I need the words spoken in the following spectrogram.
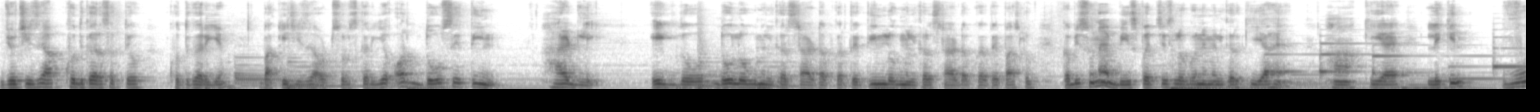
जो चीज़ें आप खुद कर सकते हो, खुद करिए, बाकी चीज़ें आउटसोर्स करिए और दो से तीन हार्डली एक, दो दो लोग मिलकर स्टार्टअप करते, तीन लोग मिलकर स्टार्टअप करते, पाँच लोग। कभी सुना है बीस पच्चीस लोगों ने मिलकर किया है? हाँ किया है। लेकिन वो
